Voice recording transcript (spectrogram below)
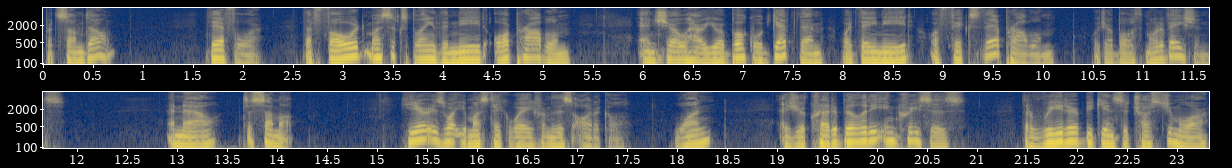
but some don't. Therefore, the foreword must explain the need or problem and show how your book will get them what they need or fix their problem, which are both motivations. And now, to sum up. Here is what you must take away from this article. 1. As your credibility increases, the reader begins to trust you more,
